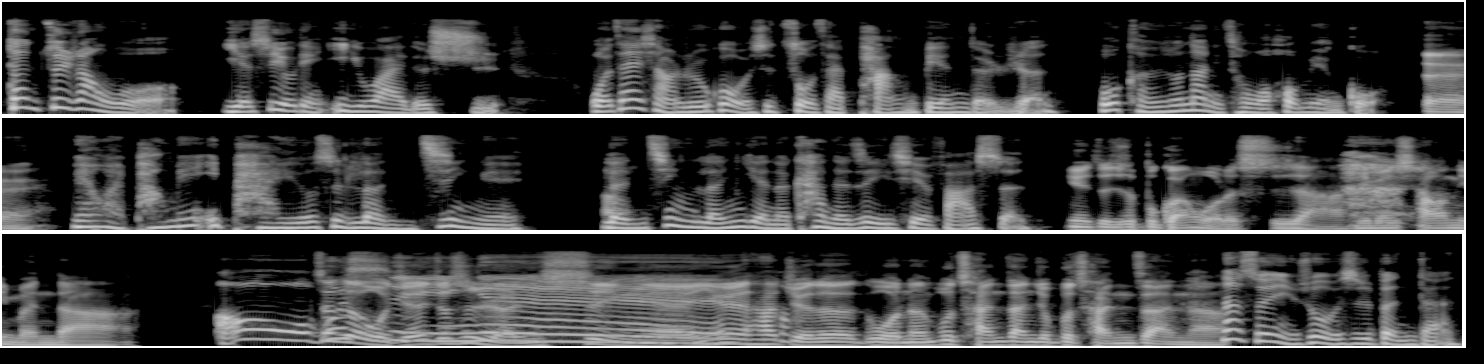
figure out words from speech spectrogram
但最让我也是有点意外的是，我在想，如果我是坐在旁边的人，我可能说：“那你从我后面过。”对，没有哎，旁边一排都是冷静哎，冷静冷眼的看着这一切发生。因为这就是不关我的事啊，你们吵你们的啊。哦，这个我觉得就是人性哎，因为他觉得我能不参战就不参战啊。那所以你说我是不是笨蛋？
